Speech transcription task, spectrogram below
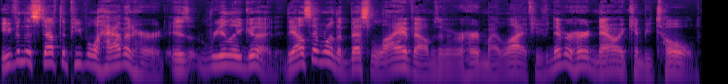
Even the stuff that people haven't heard is really good. They also have one of the best live albums I've ever heard in my life. If you've never heard Now It Can Be Told,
